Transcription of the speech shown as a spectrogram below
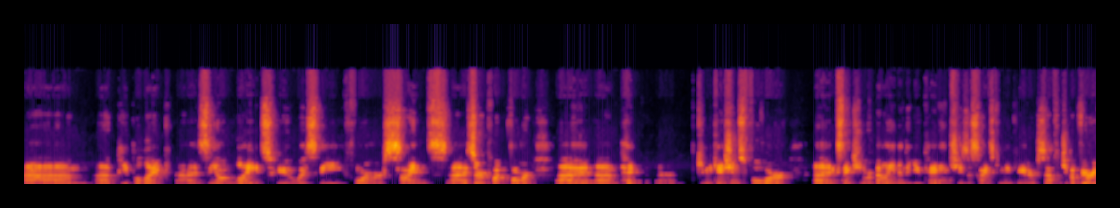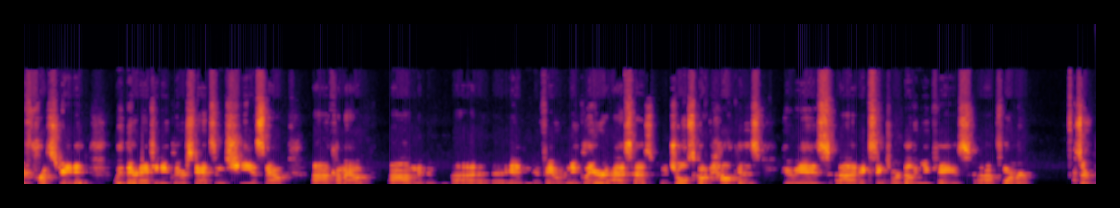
Um, uh, people like uh, Zion Light, who was the former science, uh, sort of former uh, um, head uh, communications for uh, Extinction Rebellion in the UK, and she's a science communicator herself. And she got very frustrated with their anti-nuclear stance, and she has now come out um, uh, in, in, favor of nuclear, as has Joel Scott Halkes, who is uh, Extinction Rebellion UK's uh, former sort of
